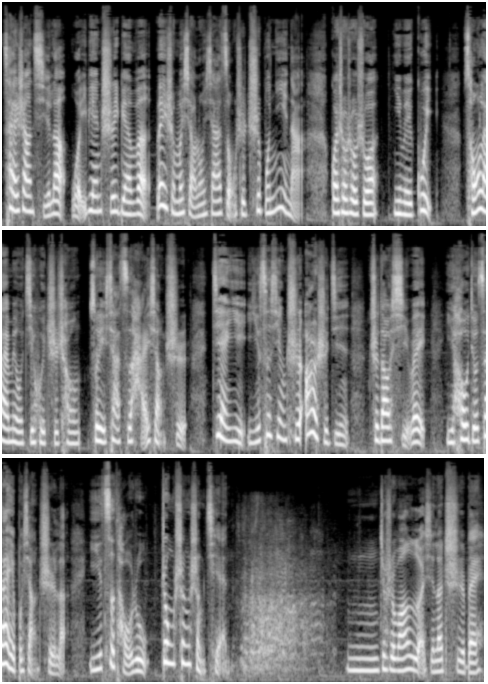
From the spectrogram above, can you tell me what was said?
菜上齐了，我一边吃一边问：“为什么小龙虾总是吃不腻呢？”怪兽兽说：“因为贵，从来没有机会吃撑，所以下次还想吃。建议一次性吃二十斤，吃到洗胃，以后就再也不想吃了。一次投入，终生省钱。”嗯，就是往恶心了吃呗。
